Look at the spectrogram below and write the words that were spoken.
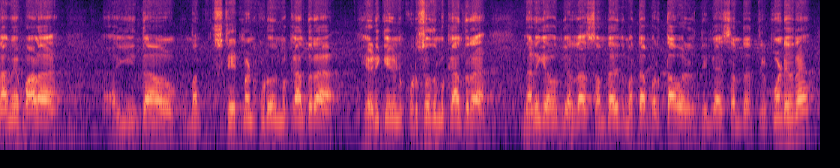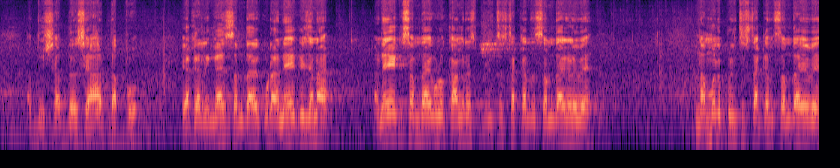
ತಾವೇ ಭಾಳ ಇಂಥ ಮತ್ತು ಸ್ಟೇಟ್ಮೆಂಟ್ ಕೊಡೋದ್ರ ಮುಖಾಂತರ, ಹೇಳಿಕೆಗಳನ್ನು ಕೊಡಿಸೋದ್ರ ಮುಖಾಂತರ ನನಗೆ ಒಂದು ಎಲ್ಲ ಸಮುದಾಯದ ಮತ ಬರ್ತಾವೆ ಲಿಂಗಾಯತ ಸಮುದಾಯ ತಿಳ್ಕೊಂಡಿದ್ರೆ ಅದು ಶಬ್ದಶಃ ತಪ್ಪು. ಯಾಕಂದ್ರೆ ಲಿಂಗಾಯತ ಸಮುದಾಯ ಕೂಡ ಅನೇಕ ಜನ ಅನೇಕ ಸಮುದಾಯಗಳು ಕಾಂಗ್ರೆಸ್ ಪ್ರೀತಿಸ್ತಕ್ಕಂಥ ಸಮುದಾಯಗಳಿವೆ. ನಮ್ಮನ್ನು ಪ್ರೀತಿಸ್ತಕ್ಕಂಥ ಸಮುದಾಯವೇ.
